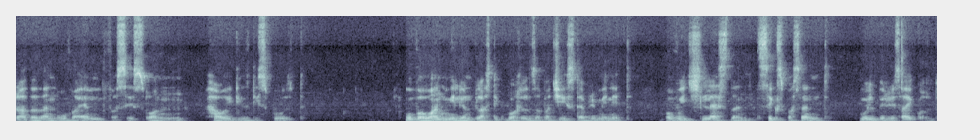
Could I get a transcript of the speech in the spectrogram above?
rather than overemphasis on how it is disposed. Over 1 million plastic bottles are purchased every minute, of which less than 6% will be recycled.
